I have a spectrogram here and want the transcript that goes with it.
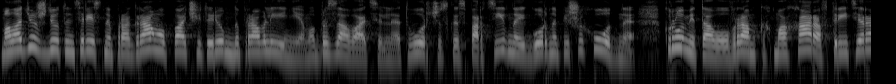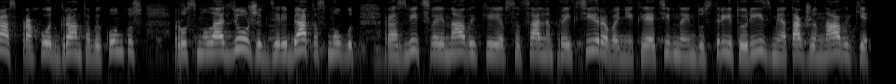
Молодежь ждет интересная программа по четырем направлениям – образовательная, творческая, спортивная и горно-пешеходная. Кроме того, в рамках «Махара» в третий раз проходит грантовый конкурс Росмолодежи, где ребята смогут развить свои навыки в социальном проектировании, креативной индустрии, туризме, а также навыки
